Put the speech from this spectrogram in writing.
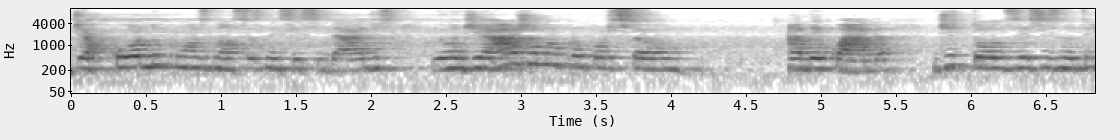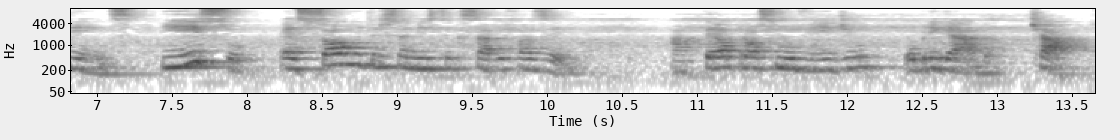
de acordo com as nossas necessidades e onde haja uma proporção adequada de todos esses nutrientes. E isso é só o nutricionista que sabe fazer. Até o próximo vídeo. Obrigada. Tchau.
